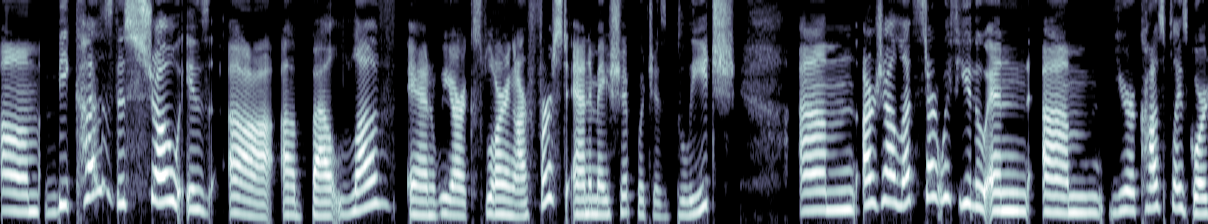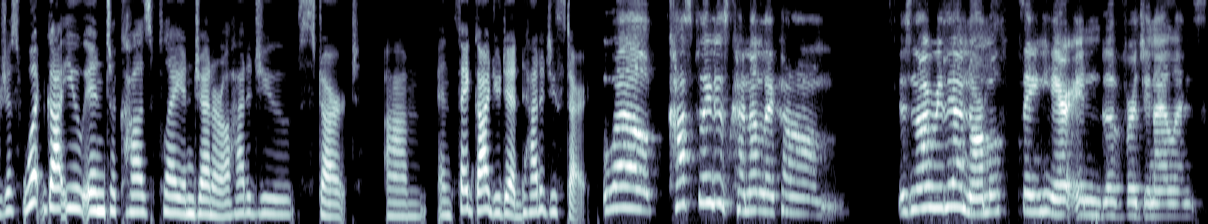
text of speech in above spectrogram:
Um, because this show is uh about love, and we are exploring our first anime ship, which is Bleach. Um, Argel, let's start with you. And um, your is gorgeous. What got you into cosplay in general? How did you start? Um, and thank God you did. How did you start? Well, cosplaying is kind of like um, it's not really a normal thing here in the Virgin Islands.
